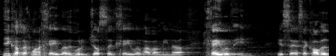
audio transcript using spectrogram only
Because Rachman chaylev, it would have just said chaylev havamina chaylev in. You say, as I covered,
